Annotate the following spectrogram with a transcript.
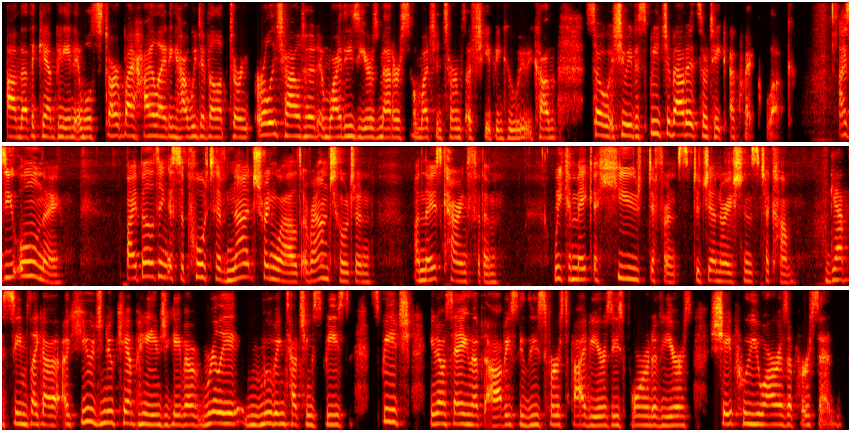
um, that the campaign, it will start by highlighting how we develop during early childhood and why these years matter so much in terms of shaping who we become. So she made a speech about it. So take a quick look. As you all know, by building a supportive, nurturing world around children and those caring for them, we can make a huge difference to generations to come. Yeah, this seems like a, a huge new campaign. She gave a really moving, touching speech, speech, you know, saying that obviously these first five years, these formative years shape who you are as a person.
